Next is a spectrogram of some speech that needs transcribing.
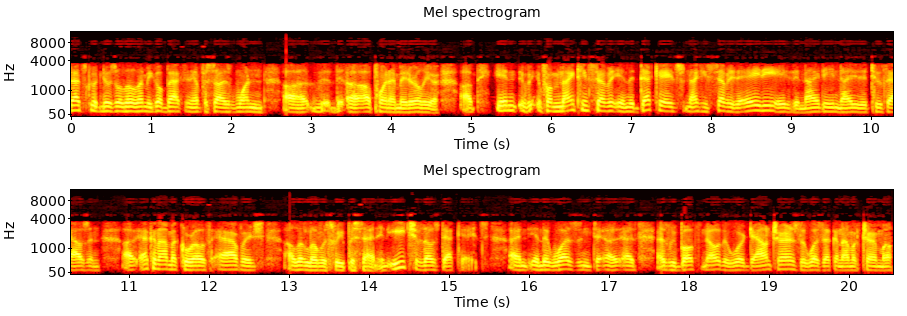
that's good news. Although let me go back and emphasize one uh, the, uh, point I made earlier. Uh, in from 1970 in the decades 1970 to 80, 80 to 90, 90 to 2000, uh, economic growth averaged a little over three percent in each of those decades, and, and there wasn't uh, as as we both know there were down downturns, there was economic turmoil,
